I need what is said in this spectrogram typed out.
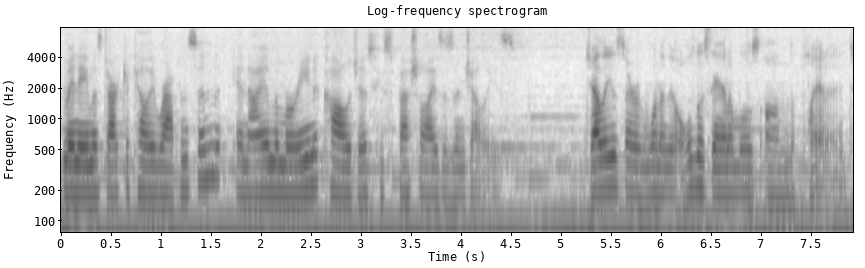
My name is Dr. Kelly Robinson, and I am a marine ecologist who specializes in jellies. Jellies are one of the oldest animals on the planet.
